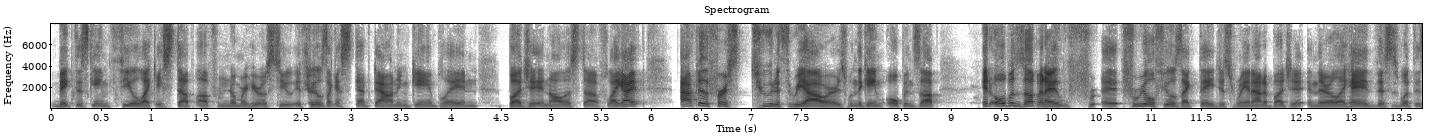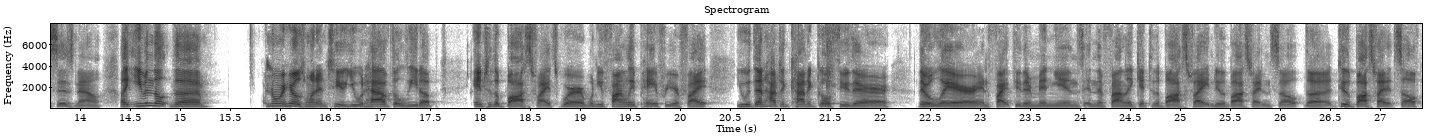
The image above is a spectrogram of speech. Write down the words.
make this game feel like a step up from No More Heroes 2. It sure. feels like a step down in gameplay and budget and all this stuff. Like I after the first 2 to 3 hours when the game opens up, it opens up and I for, for real feels like they just ran out of budget and they're like, "Hey, this is what this is now." Like even though the no More Heroes 1 and 2, you would have the lead up into the boss fights where when you finally pay for your fight, you would then have to kind of go through their their lair and fight through their minions and then finally get to the boss fight and do the boss fight itself, the to the boss fight itself.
